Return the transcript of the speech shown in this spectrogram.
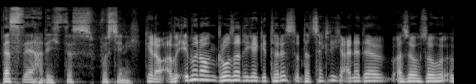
Das äh, hatte ich, das wusste ich nicht. Genau, aber immer noch ein großartiger Gitarrist und tatsächlich einer der, also so, äh,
